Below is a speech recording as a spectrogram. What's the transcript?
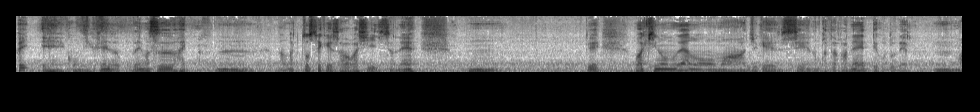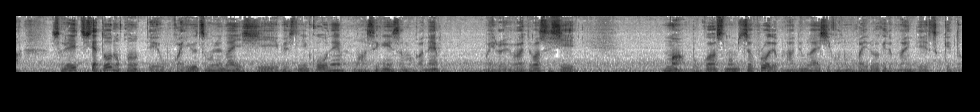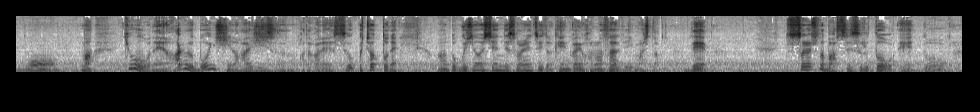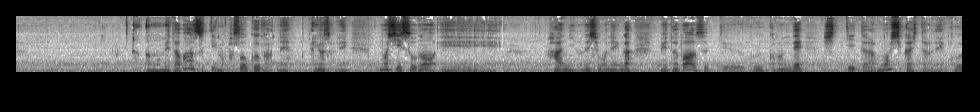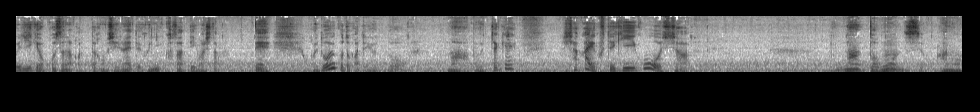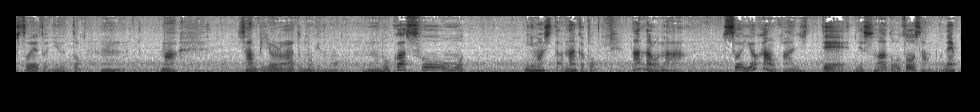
はい、えー、コンビニフレンズでございます。はい。うん。なんかちょっと世間騒がしいですよね。うん。で、まあ昨日のね、あの、まあ受験生の方がね、ってことで、うん、まあ、それについてはどうのこうのって僕は言うつもりはないし、別にこうね、まあ世間様がね、まあいろいろ言われてますし、まあ僕はその道のプロでも何でもないし、子供がいるわけでもないんですけども、まあ今日ね、ある Voicy の配信者の方がね、すごくちょっとね、あの独自の視点でそれについての見解を話されていました。で、それをちょっと抜粋すると、えっ、ー、と、あの、メタバースって今仮想空間ね、ありますよね。もしその、えー、犯人のね、少年がメタバースっていう空間で知っていたら、もしかしたらね、こういう事件を起こさなかったかもしれないというふうに語っていました。で、これどういうことかというと、まあ、ぶっちゃけ、社会不適合者なんと思うんですよ。あの、ストレートに言うと。うん。まあ、賛否いろいろあると思うけども、うん、僕はそう思いました。なんかこう、なんだろうな、すごい違和感を感じて、で、その後お父さんもね、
